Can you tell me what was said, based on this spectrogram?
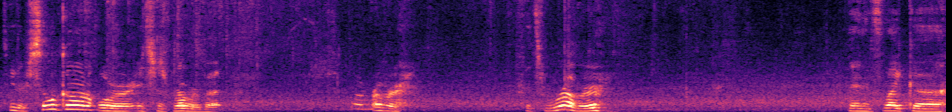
It's either silicone or it's just rubber, but rubber. If it's rubber, then it's like uh,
